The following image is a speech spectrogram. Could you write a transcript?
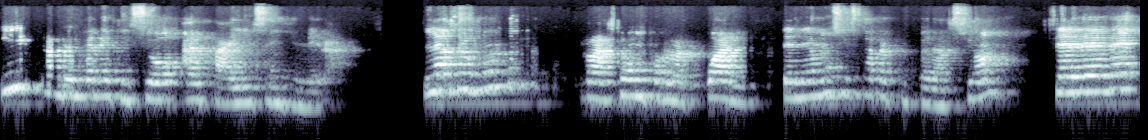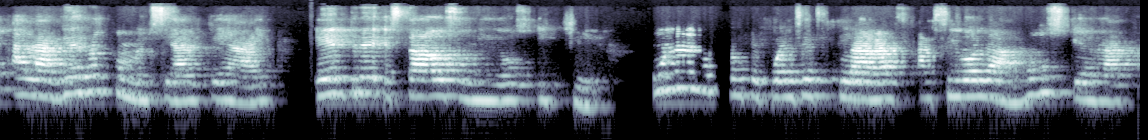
y también benefició al país en general. La segunda razón por la cual tenemos esta recuperación se debe a la guerra comercial que hay entre Estados Unidos y China. Una de las consecuencias claras ha sido la búsqueda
